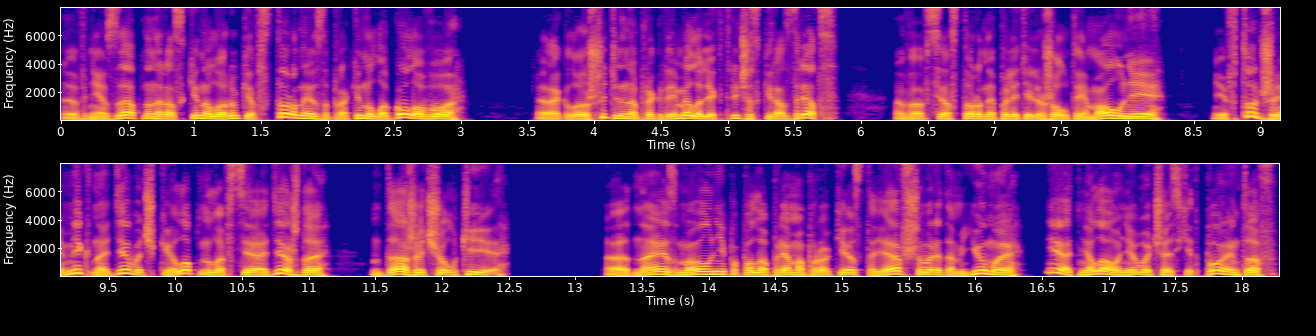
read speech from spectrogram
Внезапно она раскинула руки в стороны и запрокинула голову. Оглушительно прогремел электрический разряд, во все стороны полетели желтые молнии, и в тот же миг на девочке лопнула вся одежда, даже чулки. Одна из молний попала прямо по руке стоявшего рядом Юмы и отняла у него часть хитпоинтов,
